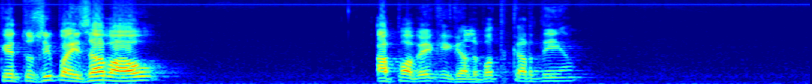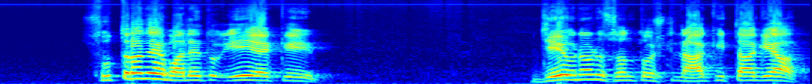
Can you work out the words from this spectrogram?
ਕਿ ਤੁਸੀਂ ਭਾਈ ਸਾਹਿਬ ਆਓ, ਆਪਾਂ ਬਹਿ ਕੇ ਗੱਲਬਾਤ ਕਰਦੇ ਹਾਂ। ਸੂਤਰਾਂ ਦੇ ਹਵਾਲੇ ਤੋਂ ਇਹ ਹੈ ਕਿ ਜੇ ਉਹਨਾਂ ਨੂੰ ਸੰਤੁਸ਼ਟ ਨਾ ਕੀਤਾ ਗਿਆ,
